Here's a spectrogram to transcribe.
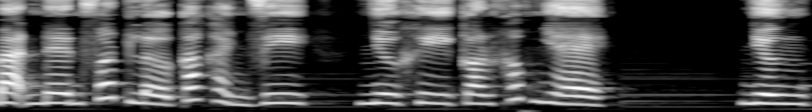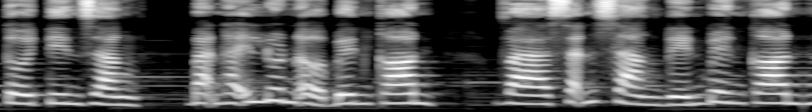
bạn nên phớt lờ các hành vi như khi con khóc nhè. Nhưng tôi tin rằng bạn hãy luôn ở bên con và sẵn sàng đến bên con.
